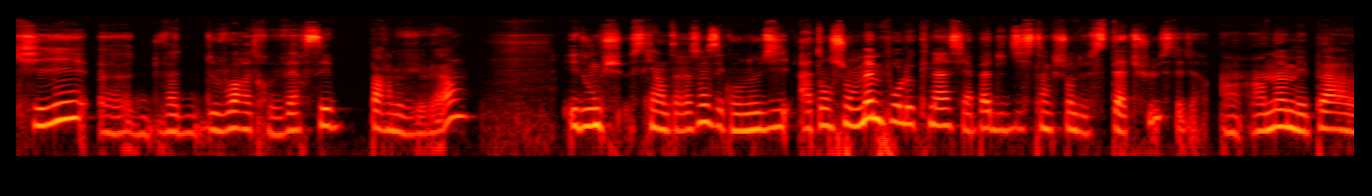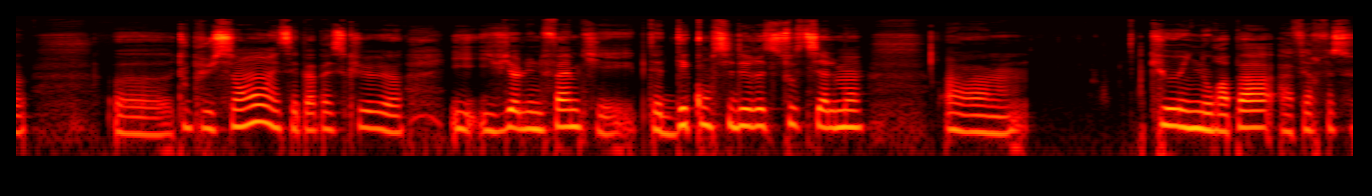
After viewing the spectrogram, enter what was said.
qui va devoir être versé par le violeur. Et donc, ce qui est intéressant, c'est qu'on nous dit, attention, même pour le CNAS, il n'y a pas de distinction de statut, c'est-à-dire un, homme n'est pas euh, tout puissant et c'est pas parce que euh, il, viole une femme qui est peut-être déconsidérée socialement euh, qu'il n'aura pas à faire face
